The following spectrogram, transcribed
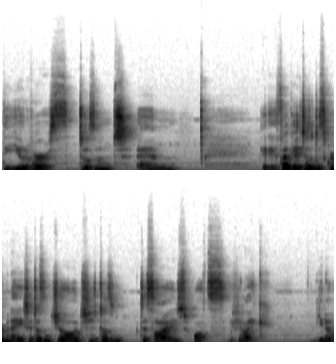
the universe doesn't, um, it's like it doesn't discriminate, it doesn't judge, it doesn't decide what's, if you like, you know,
